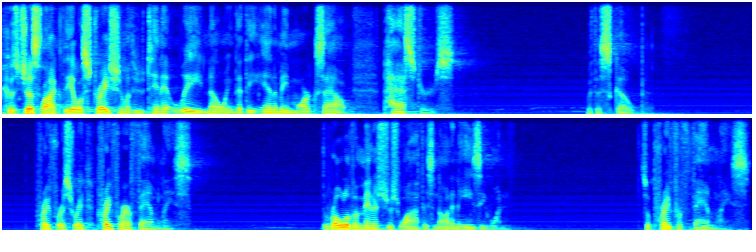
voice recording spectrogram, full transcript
Because just like the illustration with Lieutenant Lee, knowing that the enemy marks out pastors with a scope. Pray for us, pray for our families. The role of a minister's wife is not an easy one. So pray for families.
